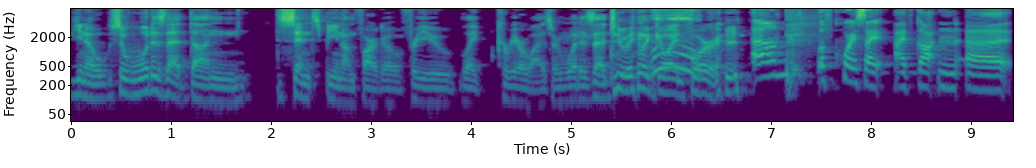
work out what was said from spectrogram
you know, so what has that done since being on Fargo for you, like career wise, or what is that doing, like going Ooh. forward? Um, of course, I I've gotten. Uh,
